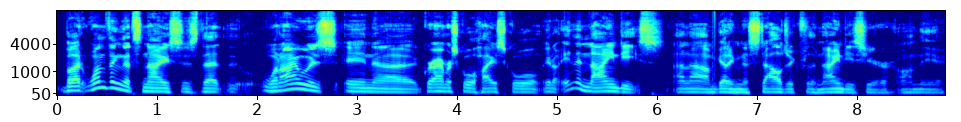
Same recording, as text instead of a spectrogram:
But one thing that's nice is that when I was in uh, grammar school, high school, you know, in the '90s, and now I'm getting nostalgic for the '90s here on the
